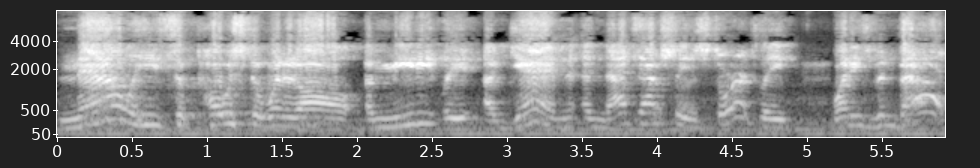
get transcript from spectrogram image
now he's supposed to win it all immediately again, and that's actually historically when he's been bad.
